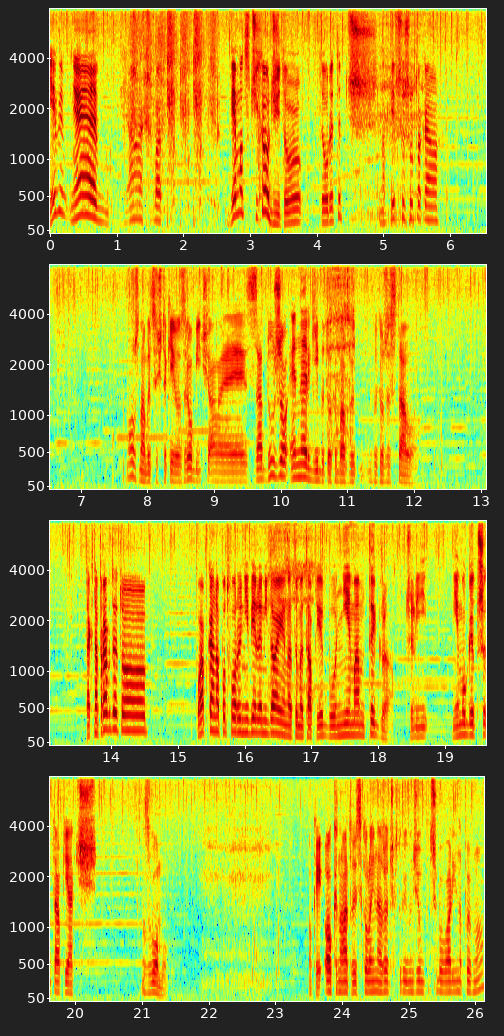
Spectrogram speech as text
Nie wiem, nie, ja chyba... Wiem o co ci chodzi, to teoretycznie na pierwszy rzut oka można by coś takiego zrobić, ale za dużo energii by to chyba wy wykorzystało. Tak naprawdę to Pułapka na potwory niewiele mi daje na tym etapie, bo nie mam tygla, czyli nie mogę przytapiać złomu. Ok, okna to jest kolejna rzecz, której będziemy potrzebowali na pewno.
